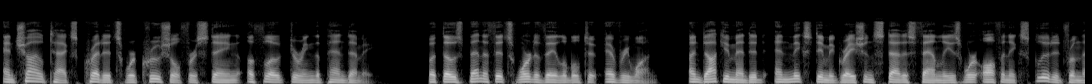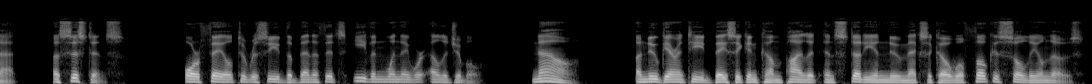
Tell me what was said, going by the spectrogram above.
and child tax credits were crucial for staying afloat during the pandemic. But those benefits weren't available to everyone. Undocumented and mixed immigration status families were often excluded from that assistance or failed to receive the benefits even when they were eligible. Now, a new guaranteed basic income pilot and study in New Mexico will focus solely on those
